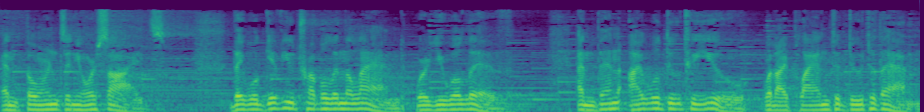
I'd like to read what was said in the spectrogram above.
and thorns in your sides. They will give you trouble in the land where you will live. And then I will do to you what I plan to do to them.'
